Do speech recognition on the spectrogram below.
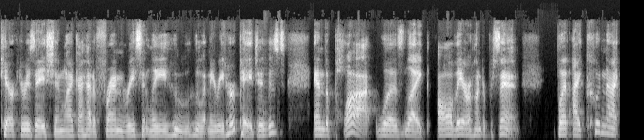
characterization, like I had a friend recently who, who let me read her pages, and the plot was like all there 100%. But I could not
